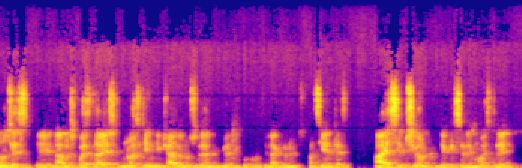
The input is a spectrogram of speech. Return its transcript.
Entonces, eh, la respuesta es, no está indicado el uso de antibiótico profiláctico en estos pacientes, a excepción de que se demuestre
